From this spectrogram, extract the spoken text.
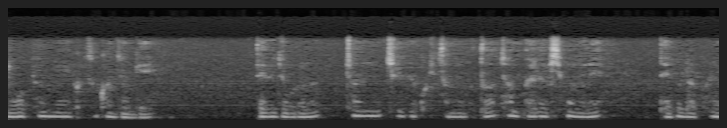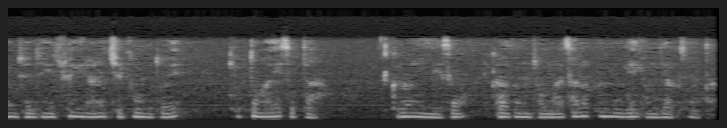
농업혁명의 급속한 전개, 대외적으로는 1793년부터 1815년에 나폴레옹 전쟁의 수행이라는 질풍 무도에 격동하게 있었다. 그런 의미에서 리카르도는 정말 산업혁명의 경제학자였다.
